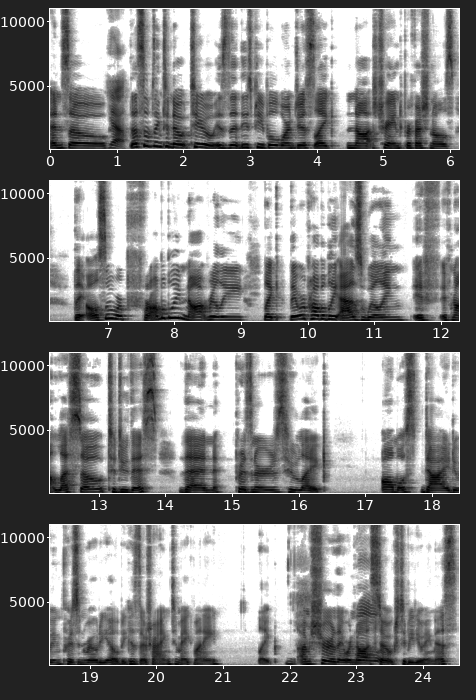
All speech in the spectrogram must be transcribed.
and so Yeah. that's something to note too. Is that these people weren't just like not trained professionals. They also were probably not really like they were probably as willing, if if not less so, to do this than prisoners who like almost die doing prison rodeo because they're trying to make money. Like I'm sure they were not Well- stoked to be doing this.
